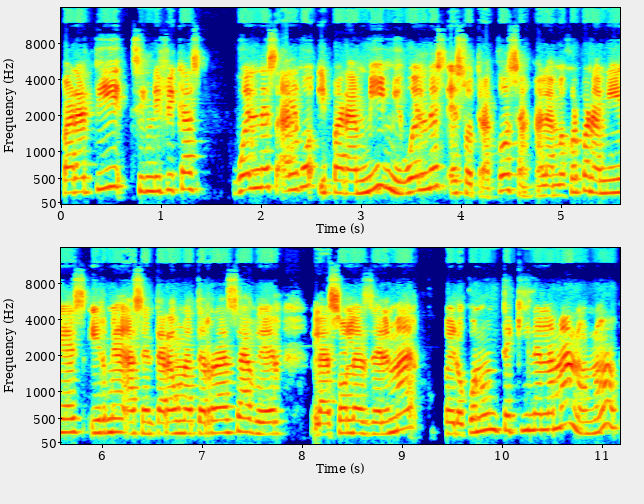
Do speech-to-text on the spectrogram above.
para ti significas wellness algo y para mí mi wellness es otra cosa. A lo mejor para mí es irme a sentar a una terraza, ver las olas del mar, pero con un tequila en la mano, ¿no?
